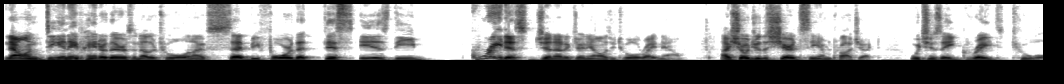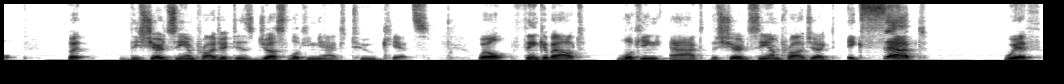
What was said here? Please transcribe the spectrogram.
Now on DNA Painter, there's another tool, and I've said before that this is the greatest genetic genealogy tool right now. I showed you the Shared CM project, which is a great tool, but the Shared CM project is just looking at two kits. Well, think about looking at the Shared CM project, except with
